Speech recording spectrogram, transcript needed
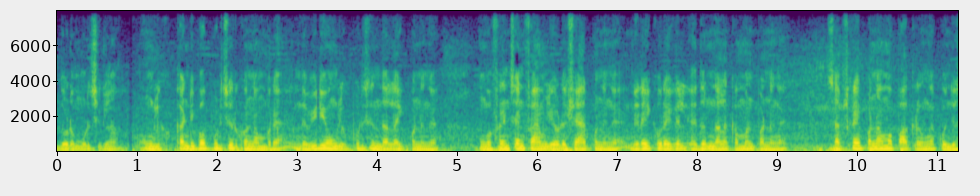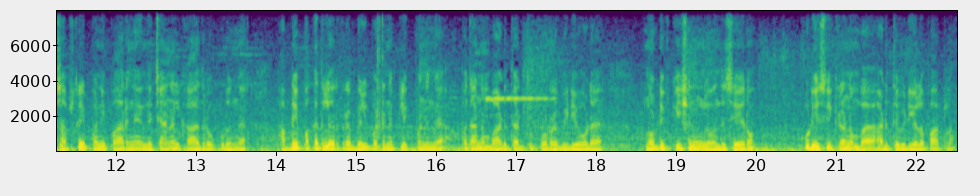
இதோட முடிச்சுக்கலாம். உங்களுக்கு கண்டிப்பாக பிடிச்சிருக்கோன்னு நம்புகிறேன் இந்த வீடியோ உங்களுக்கு பிடிச்சிருந்தால் லைக் பண்ணுங்கள் உங்கள் ஃப்ரெண்ட்ஸ் அண்ட் ஃபேமிலியோடு ஷேர் பண்ணுங்கள் நிறை குறைகள் எது இருந்தாலும் கமெண்ட் பண்ணுங்கள் சப்ஸ்கிரைப் பண்ணாமல் பார்க்குறவங்க கொஞ்சம் சப்ஸ்கிரைப் பண்ணி பாருங்கள் இந்த சேனலுக்கு ஆதரவு கொடுங்க. அப்படியே பக்கத்தில் இருக்கிற பெல் பட்டனை கிளிக் பண்ணுங்கள் அப்போ தான் நம்ம அடுத்தடுத்து போடுற வீடியோவோட நோட்டிஃபிகேஷன் உங்களை வந்து சேரும். கூடிய சீக்கிரம் நம்ம அடுத்த வீடியோவில் பார்க்கலாம்.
